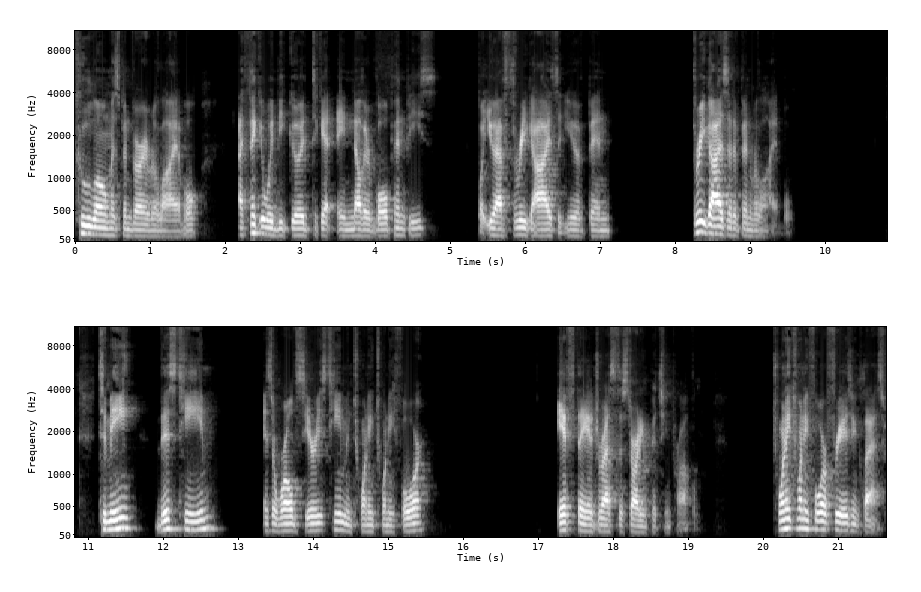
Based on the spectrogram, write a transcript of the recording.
Coulombe has been very reliable. I think it would be good to get another bullpen piece, but you have three guys that you have been three guys that have been reliable. To me, this team is a World Series team in 2024 if they address the starting pitching problem. 2024 free agent class.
